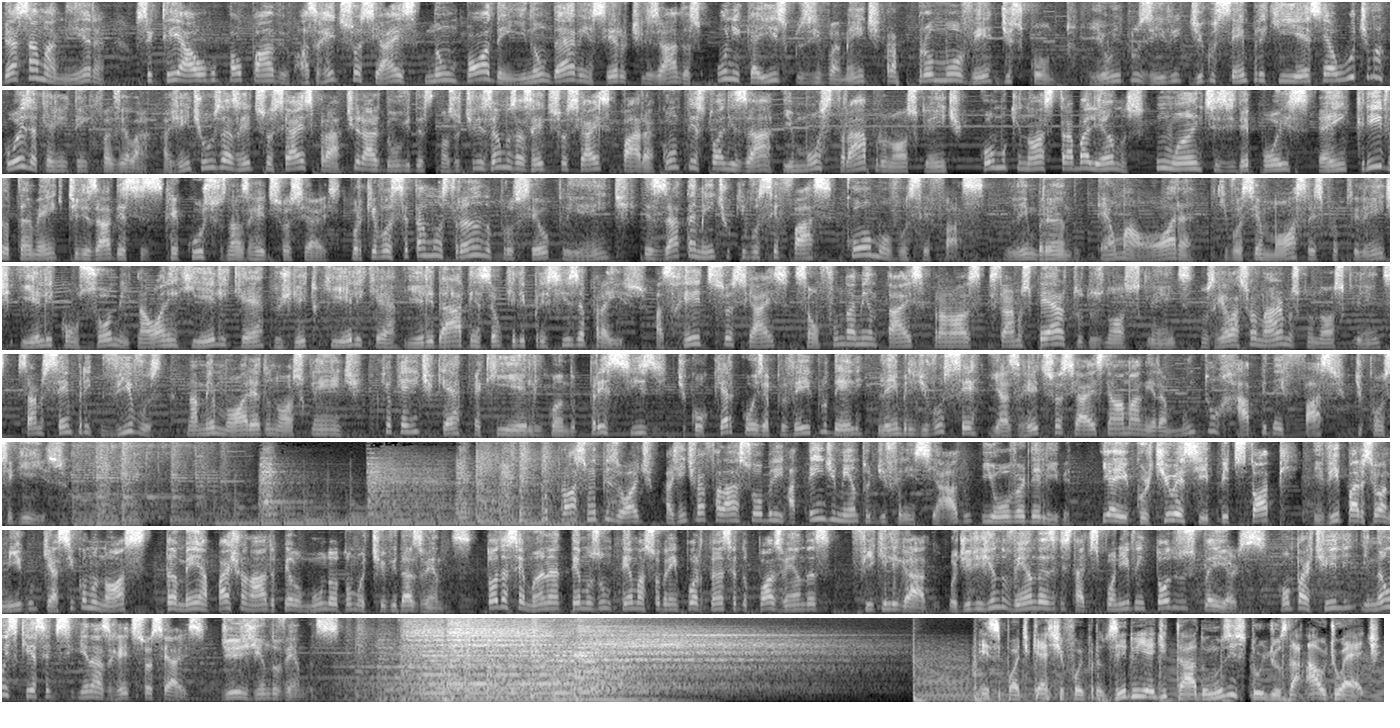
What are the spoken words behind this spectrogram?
Dessa maneira, você cria algo palpável. As redes sociais não podem e não devem ser utilizadas única e exclusivamente para promover desconto. Eu, inclusive, digo sempre que essa é a última coisa que a gente tem que fazer lá. A gente usa as redes sociais para tirar dúvidas, nós utilizamos as redes sociais para contextualizar e mostrar para o nosso cliente como que nós trabalhamos um antes e depois. É incrível também utilizar desses recursos nas redes sociais, porque você está mostrando para o seu cliente exatamente o que você faz, como você faz. Lembrando, é uma hora que você mostra isso para o cliente e ele consome na hora em que ele quer, do jeito que ele quer, e ele dá a atenção que ele precisa para isso. As redes sociais são fundamentais para nós estarmos perto dos nossos clientes, nos relacionarmos com os nossos clientes, estarmos sempre vivos na memória do nosso cliente. Porque o que a gente quer é que ele, quando precise de qualquer coisa para o veículo dele, lembre de você. E as redes sociais têm uma maneira muito rápida e fácil de conseguir isso. No próximo episódio, a gente vai falar sobre atendimento diferenciado e over delivery. E aí, curtiu esse pit stop? Envie para seu amigo que, assim como nós, também é apaixonado pelo mundo automotivo e das vendas. Toda semana temos um tema sobre a importância do pós-vendas. Fique ligado. O Dirigindo Vendas está disponível em todos os players. Compartilhe e não esqueça de seguir nas redes sociais. Dirigindo Vendas. Esse podcast foi produzido e editado nos estúdios da AudioEd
